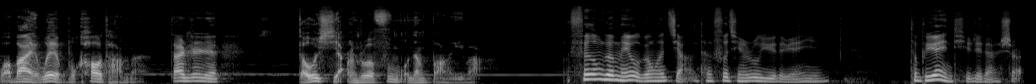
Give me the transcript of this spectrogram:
我爸我也不靠他们，但是呢，都想说父母能帮一把。飞龙哥没有跟我讲他父亲入狱的原因。他不愿意提这段事儿。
